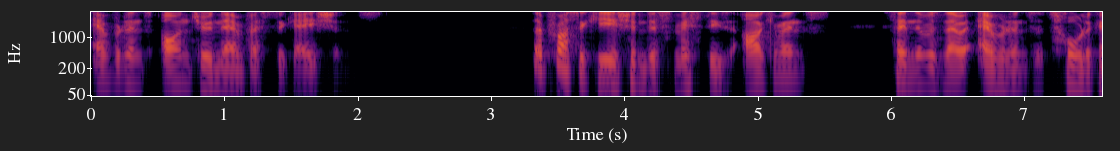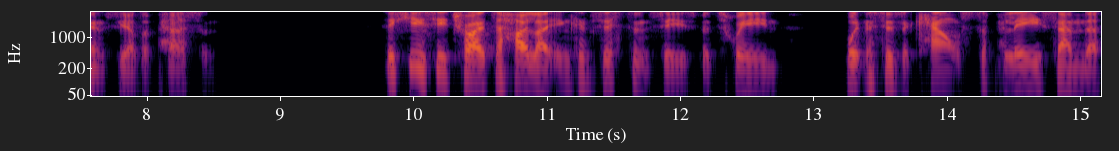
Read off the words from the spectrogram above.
evidence on during their investigations. The prosecution dismissed these arguments, saying there was no evidence at all against the other person. The QC tried to highlight inconsistencies between witnesses' accounts to police and the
